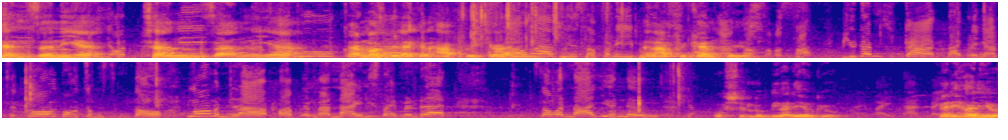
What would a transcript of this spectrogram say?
Tanzania Tanzania that must be like an African สาวงามที่ซาฟารี an African ผู้ place งามตามสรรพสัตว์ผิวดำมีกาแตกรายงานเสือโคร่งโพรงจมูกสิงโตง้อเหมือนลาปากเหมือนหมาในนิสัยเหมือนแรดสวรรณายืนหนึ่ง oh shit look the audio go where the audio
